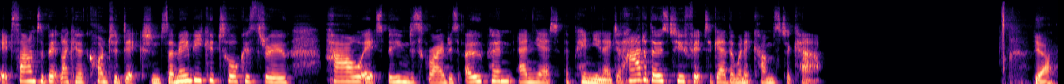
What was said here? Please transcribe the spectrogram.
it sounds a bit like a contradiction. So maybe you could talk us through how it's being described as open and yet opinionated. How do those two fit together when it comes to CAP? Yeah.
